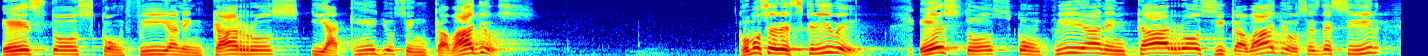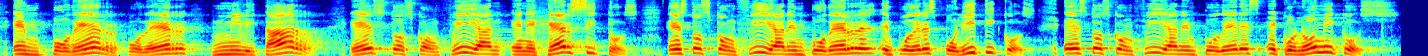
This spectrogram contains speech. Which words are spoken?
estos confían en carros y aquellos en caballos. ¿Cómo se describe? Estos confían en carros y caballos, es decir, en poder, poder militar. Estos confían en ejércitos, estos confían en, en poderes políticos, estos confían en poderes económicos.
